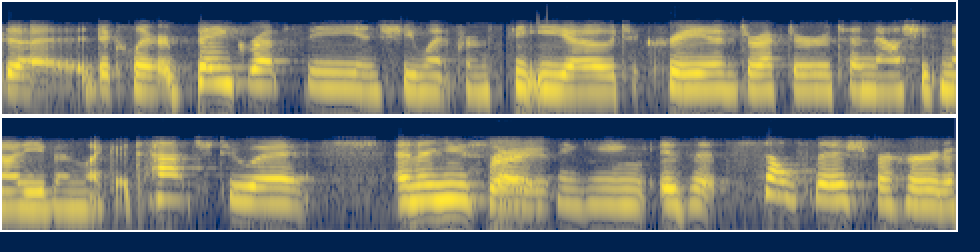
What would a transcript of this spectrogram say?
de- declared bankruptcy and she went from CEO to creative director to now she's not even like attached to it. And then you start right. thinking, is it selfish for her to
